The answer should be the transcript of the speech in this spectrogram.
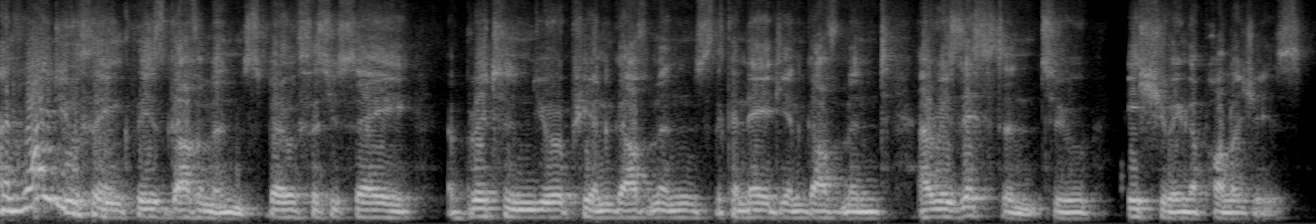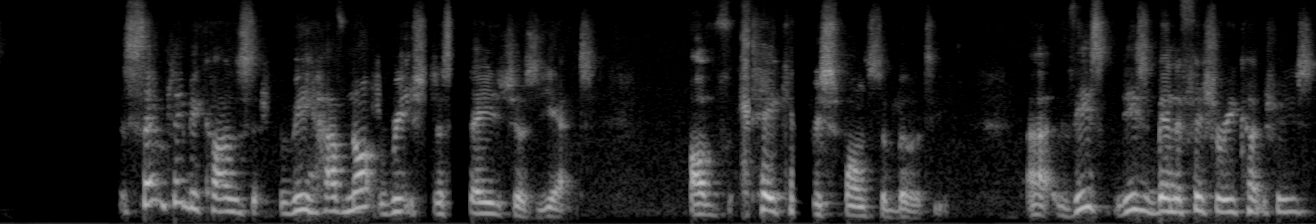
And why do you think these governments, both, as you say, Britain, European governments, the Canadian government, are resistant to issuing apologies? Simply because we have not reached the stage as yet of taking responsibility. Uh, these, these beneficiary countries,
